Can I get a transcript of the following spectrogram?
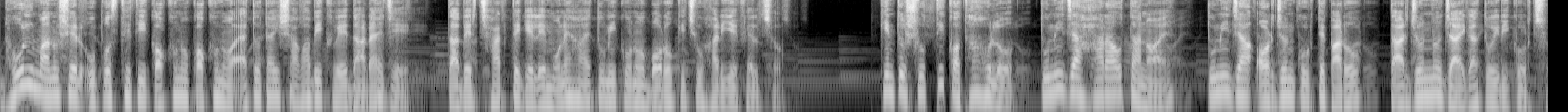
ভুল মানুষের উপস্থিতি কখনো কখনো এতটাই স্বাভাবিক হয়ে দাঁড়ায় যে তাদের ছাড়তে গেলে মনে হয় তুমি কোনো বড় কিছু হারিয়ে ফেলছ। কিন্তু সত্যি কথা হল, তুমি যা হারাও তা নয়, তুমি যা অর্জন করতে পারো, তার জন্য জায়গা তৈরি করছ।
